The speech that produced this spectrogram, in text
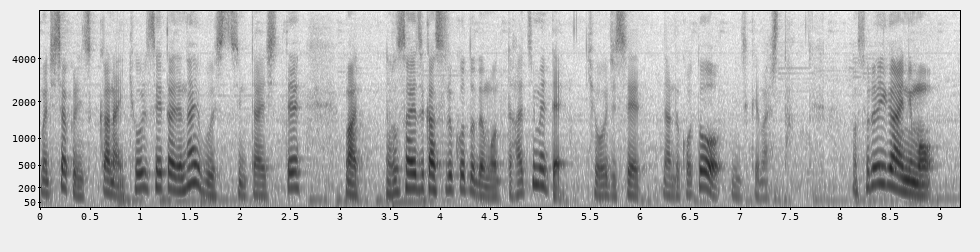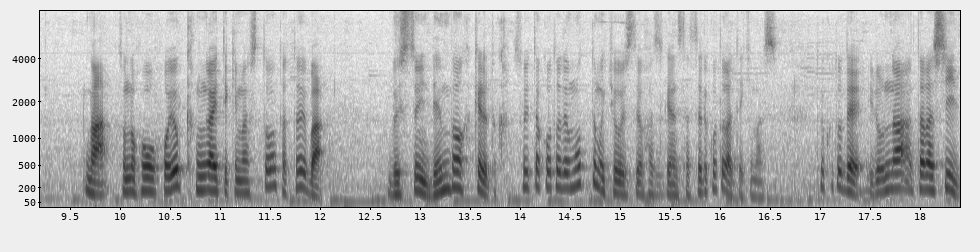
磁石につかない強磁性体でない物質に対して、まあ、ナノサイズ化することでもって初めて強磁性なることを見つけました。それ以外にも、まあ、その方法をよく考えていきますと例えば物質に電場をかけるとかそういったことでもっても教室を発現させることができます。ということでいろんな新しい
